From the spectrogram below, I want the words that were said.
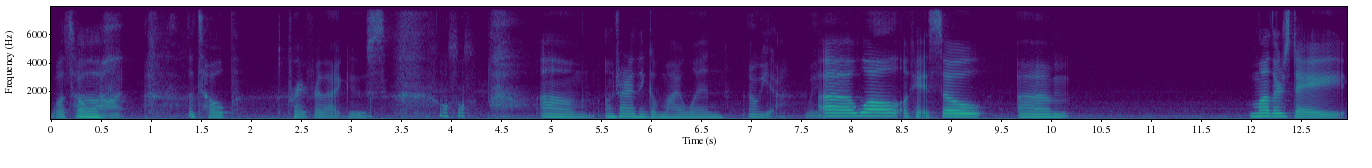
Let's hope Ugh. not. Let's hope. Let's pray for that goose. Um, I'm trying to think of my win. oh yeah. Wait. Uh, well, okay, so um, Mother's Day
